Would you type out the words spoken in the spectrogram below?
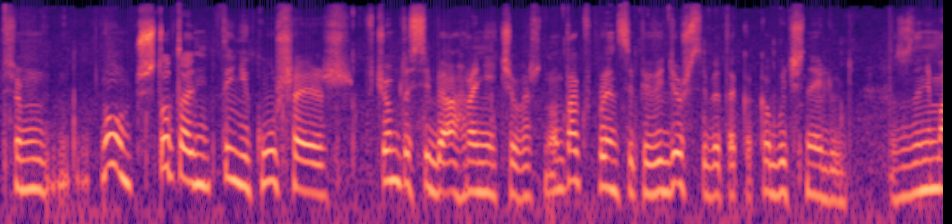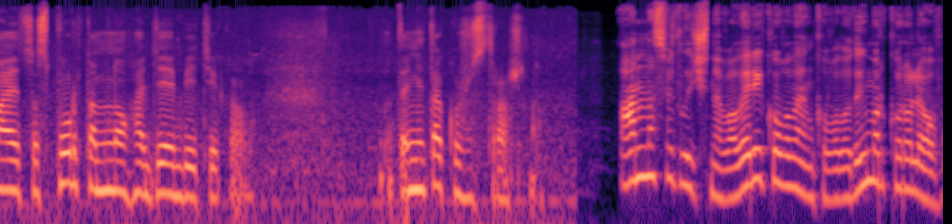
В общем, ну, что-то ты не кушаешь, в чем-то себя ограничиваешь. Но так, в принципе, ведешь себя так, как обычные люди. Занимаются спортом много диабетиков. Это не так уже страшно. Анна Світлична, Валерій Коваленко, Володимир Корольов,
